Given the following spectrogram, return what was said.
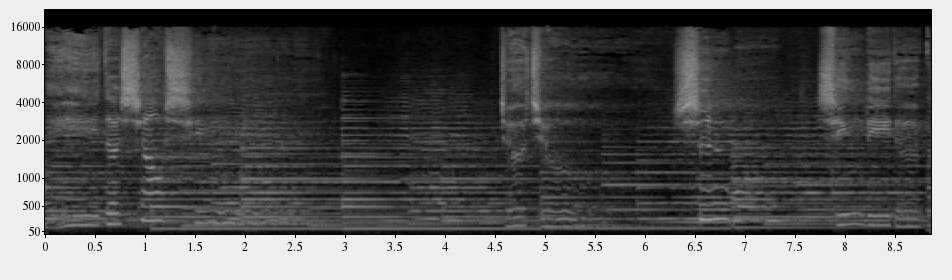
你的消息，这就是我心里的歌。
